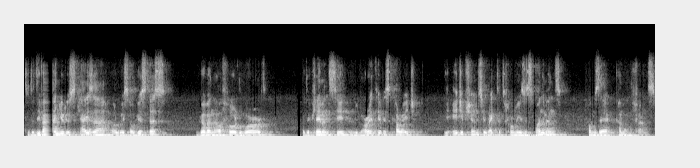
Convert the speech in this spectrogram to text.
to the divine Julius Caesar, always Augustus, governor of all the world, for the clemency and liberality of his courage, the Egyptians erected for me this monument from their common funds.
